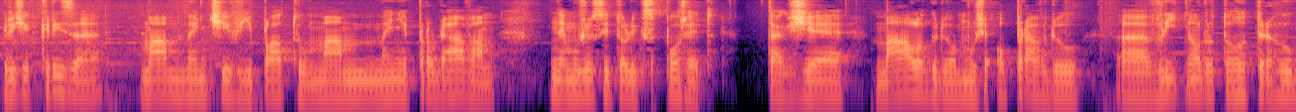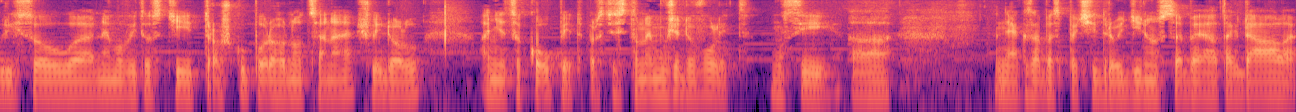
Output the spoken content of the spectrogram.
Když je krize, mám menší výplatu, mám méně prodávám, nemůžu si tolik spořit. Takže málo kdo může opravdu vlítnout do toho trhu, když jsou eh, nemovitosti trošku podhodnocené, šly dolů a něco koupit. Prostě si to nemůže dovolit. Musí uh, nějak zabezpečit rodinu, sebe a tak dále.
